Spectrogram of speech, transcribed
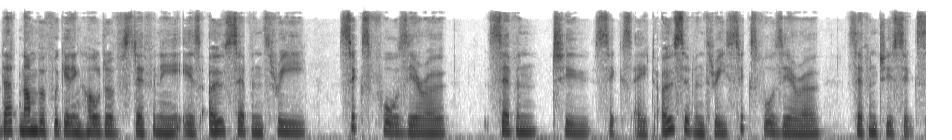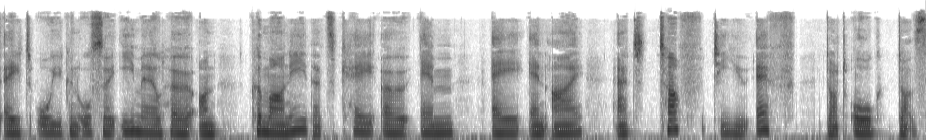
That number for getting hold of Stephanie is 073 640 7268. 073 640 7268, or you can also email her on Komani, that's K O M A N I, at tough, T-U-F, dot org dot.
